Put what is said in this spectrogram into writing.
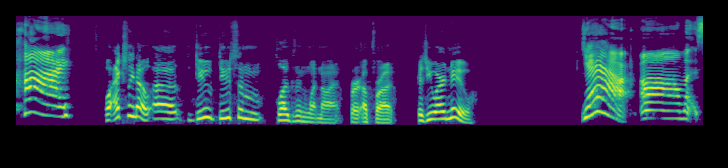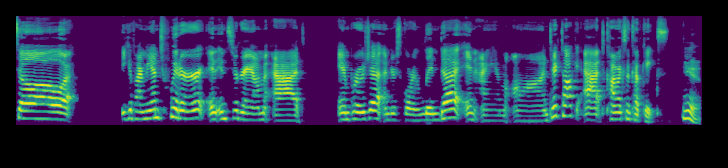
Hi. Well, actually, no. Uh, do do some plugs and whatnot for upfront because you are new. Yeah. Um. So you can find me on Twitter and Instagram at ambrosia underscore Linda, and I am on TikTok at comics and cupcakes. Yeah,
